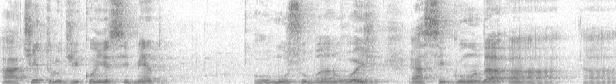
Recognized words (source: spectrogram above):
a título de conhecimento, o muçulmano hoje é a segunda a, a,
